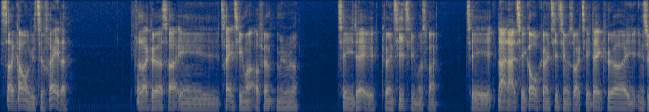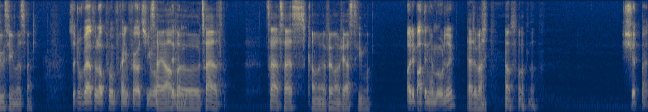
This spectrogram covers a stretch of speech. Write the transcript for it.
Så kommer vi til fredag. Så der kører jeg så i 3 timer og 15 minutter. Til i dag kører en 10 timers vagt. Til, nej, nej, til i går kører en 10 timers vagt. Til i dag kører en 7 timers vagt. Så du er i hvert fald oppe på omkring 40 timer. Så jeg er oppe den på 63,75 timer. Og det er bare den her måned, ikke? Ja, det var det. Shit, mand.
